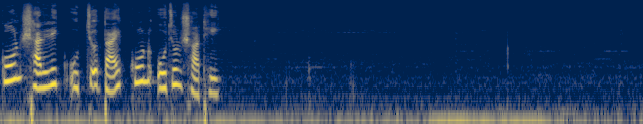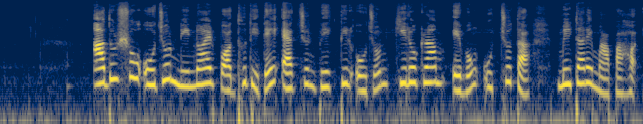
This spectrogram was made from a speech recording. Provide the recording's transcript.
কোন শারীরিক উচ্চতায় কোন ওজন সঠিক। আদর্শ ওজন নির্ণয়ের পদ্ধতিতে একজন ব্যক্তির ওজন কিলোগ্রাম এবং উচ্চতা মিটারে মাপা হয়।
